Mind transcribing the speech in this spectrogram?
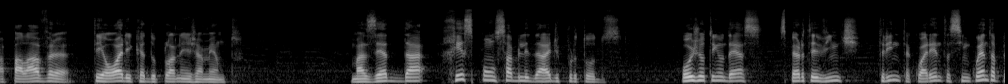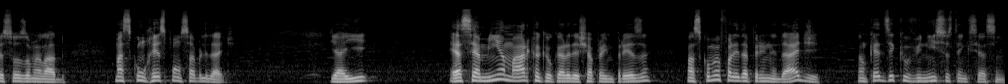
a palavra teórica do planejamento, mas é da responsabilidade por todos. Hoje eu tenho 10, espero ter 20, 30, 40, 50 pessoas ao meu lado, mas com responsabilidade. E aí, essa é a minha marca que eu quero deixar para a empresa, mas como eu falei da perenidade, não quer dizer que o Vinícius tem que ser assim.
